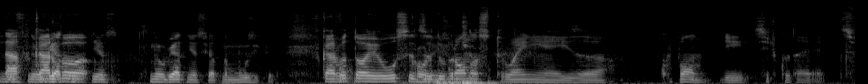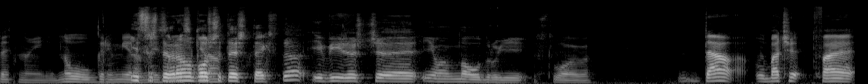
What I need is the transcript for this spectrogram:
Да, в вкарва, необятния, в необятния свят на музиката. вкарва Колко той усет за добро звучат. настроение и за купон и всичко да е цветно и много гримирано. И същевременно замаскирано. по-четеш текста и виждаш, че има много други слоеве. Да, обаче това е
